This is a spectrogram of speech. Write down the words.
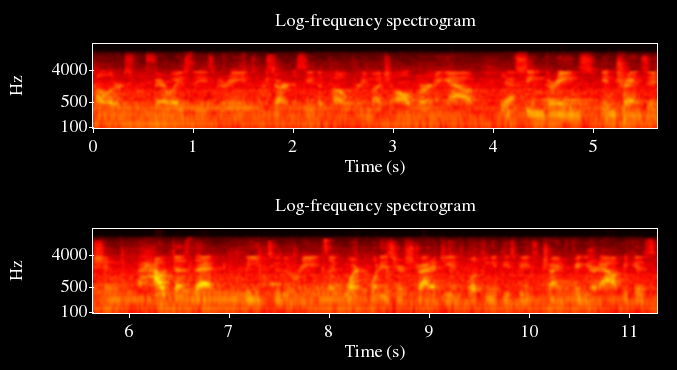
colors from fairways to these greens, we're starting to see the Poa pretty much all burning out. Yeah. You've seen greens in transition. How does that lead to the reads? Like, what what is your strategy in looking at these greens and trying to figure it out? Because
